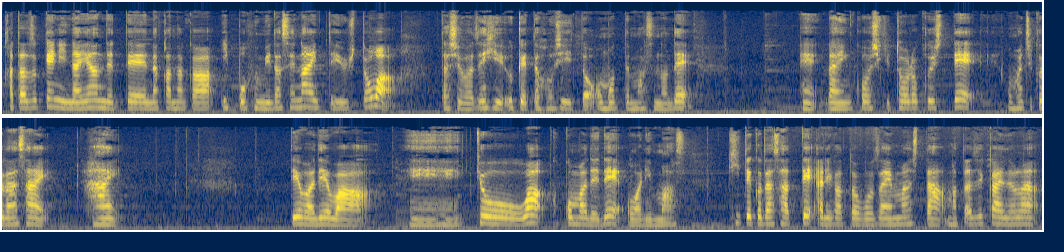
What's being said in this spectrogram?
片付けに悩んでてなかなか一歩踏み出せないっていう人は私は是非受けてほしいと思ってますのでえ LINE 公式登録してお待ちください。はい。ではでは、えー、今日はここまでで終わります。聞いてくださってありがとうございました。また次回のラ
